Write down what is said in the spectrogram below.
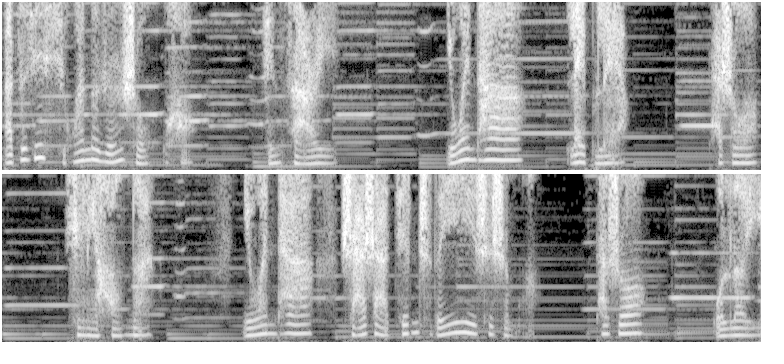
把自己喜欢的人守护好，仅此而已。你问他累不累啊？他说心里好暖。你问他傻傻坚持的意义是什么？他说我乐意。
